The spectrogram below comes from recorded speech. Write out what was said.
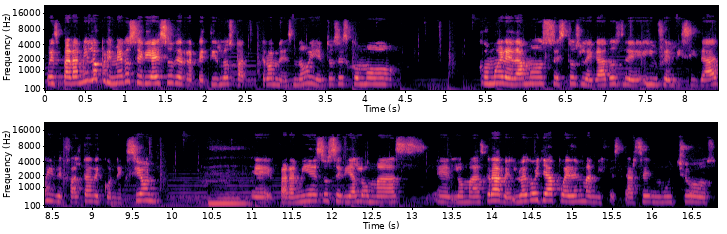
Pues para mí lo primero sería eso de repetir los patrones, ¿no? Y entonces cómo, cómo heredamos estos legados de infelicidad y de falta de conexión. Mm. Eh, para mí eso sería lo más, eh, lo más grave. Luego ya pueden manifestarse en muchos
